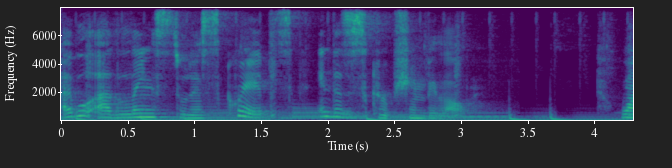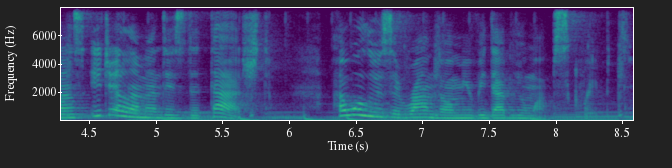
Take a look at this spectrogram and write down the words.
I will add links to the scripts in the description below. Once each element is detached, I will use a random UVW map script.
